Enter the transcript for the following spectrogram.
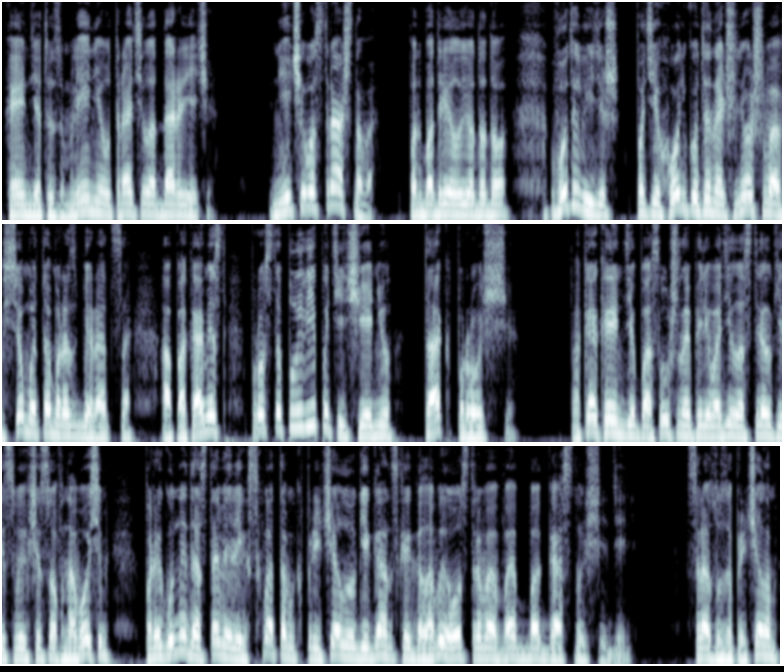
Кэнди от изумления утратила дар речи. «Ничего страшного», — подбодрил ее Додо. Вот и видишь, потихоньку ты начнешь во всем этом разбираться, а пока мест просто плыви по течению, так проще. Пока Кэнди послушно переводила стрелки своих часов на восемь, прыгуны доставили их с хватом к причалу гигантской головы острова Вебба гаснущий день. Сразу за причалом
